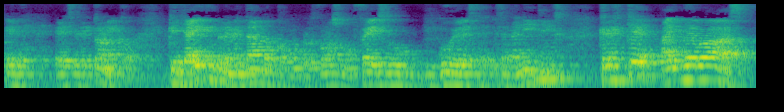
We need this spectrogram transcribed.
electrónico? Que ya ha ido implementando como plataformas como Facebook, Google este, este Analytics. ¿Crees que hay nuevas,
